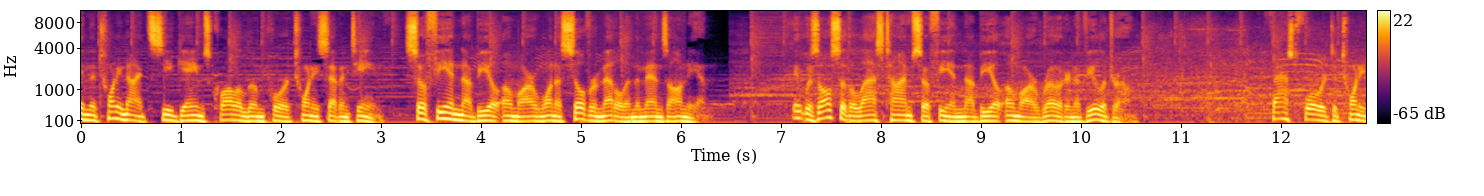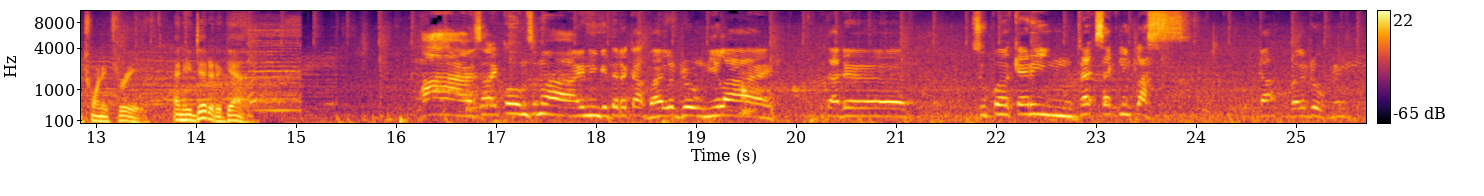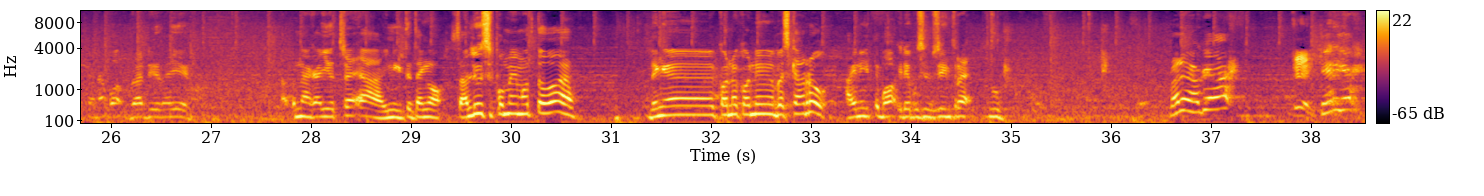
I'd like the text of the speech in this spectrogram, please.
In the 29th SEA Games Kuala Lumpur 2017, Sofian Nabil Omar won a silver medal in the men's omnium. It was also the last time Sofian Nabil Omar rode in a velodrome. Fast forward to 2023, and he did it again. Hai, Assalamualaikum semua. Hari ni kita dekat Velodrome Nilai. Kita ada super carrying track cycling class kat Velodrome ni. Kita nak buat brother saya. Tak pernah kaya track lah. Ini kita tengok. Selalu Superman motor lah. Dengan corner-corner bersekaruk. Hari ni kita bawa dia pusing-pusing track. Tu. Brother, okey lah? Okay. Carry eh?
